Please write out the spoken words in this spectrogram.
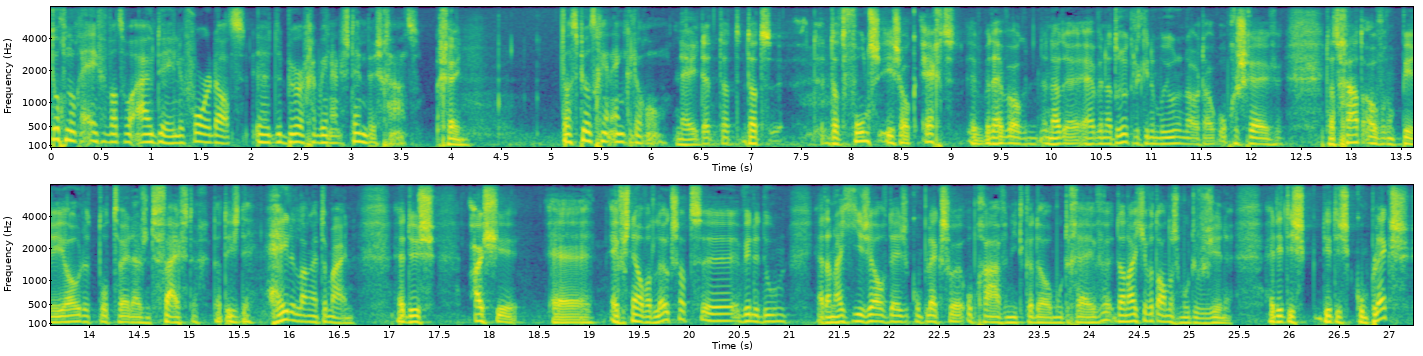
Toch nog even wat wil uitdelen voordat uh, de burger weer naar de stembus gaat? Geen. Dat speelt geen enkele rol. Nee, dat, dat, dat, dat fonds is ook echt. Dat hebben we ook hebben we nadrukkelijk in de miljoenennota ook opgeschreven. Dat gaat over een periode tot 2050. Dat is de hele lange termijn. Dus als je uh, even snel wat leuks had uh, willen doen, ja, dan had je jezelf deze complexe opgave niet cadeau moeten geven. Dan had je wat anders moeten verzinnen. dit, is, dit is complex.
